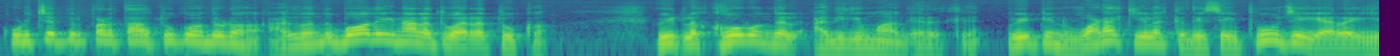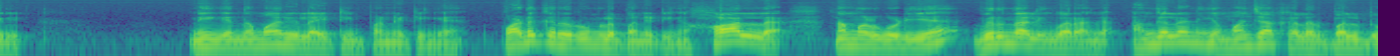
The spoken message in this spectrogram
குடித்த பிற்பாடு தா தூக்கம் வந்துடும். அது வந்து போதையினால் து- வர்ற தூக்கம். வீட்டில் கோபங்கள் அதிகமாக இருக்குது வீட்டின் வடகிழக்கு திசை பூஜை அறையில் நீங்கள் இந்த மாதிரி லைட்டிங் பண்ணிட்டீங்க. படுக்கிற ரூமில் பண்ணிட்டீங்க. ஹாலில் நம்மளுடைய விருந்தாளிங்க வராங்க. அங்கெல்லாம் நீங்கள் மஞ்சா கலர் பல்பு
